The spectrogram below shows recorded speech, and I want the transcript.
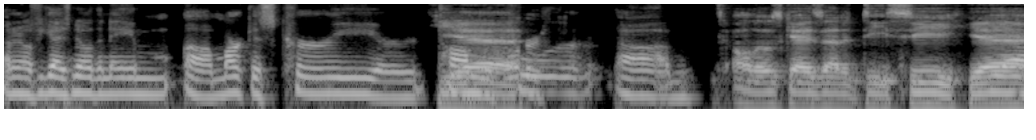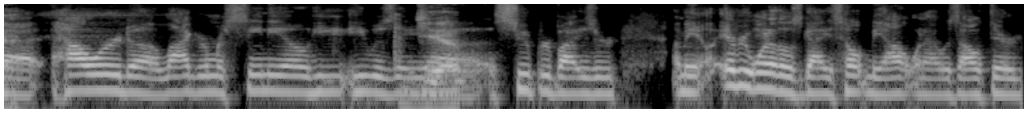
i don't know if you guys know the name uh marcus curry or tom Yeah. McClure, um All those guys out of DC. Yeah. yeah, howard uh lagramarcinio he he was a, Yep. uh, supervisor i mean every one of those guys helped me out when i was out there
